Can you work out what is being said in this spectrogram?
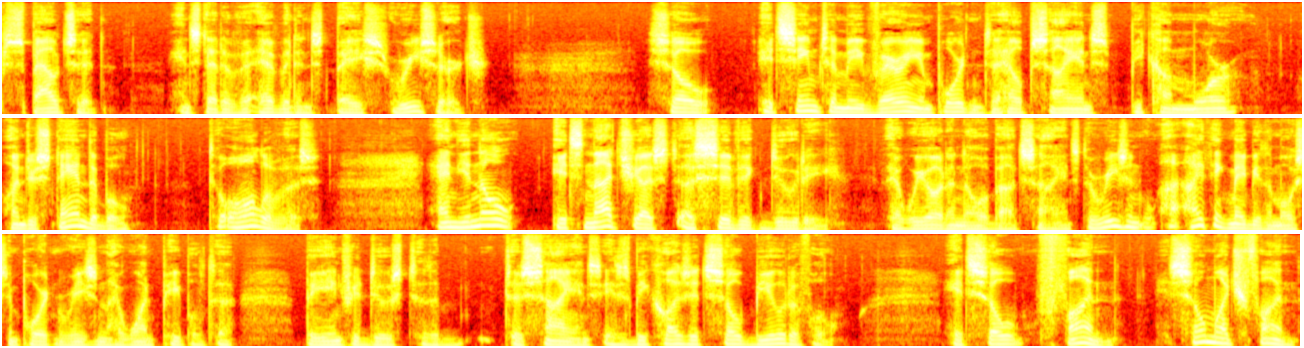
spouts it instead of evidence based research. So it seemed to me very important to help science become more understandable to all of us. And you know, it's not just a civic duty that we ought to know about science. The reason, I think, maybe the most important reason I want people to be introduced to the to science is because it's so beautiful. It's so fun. It's so much fun.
